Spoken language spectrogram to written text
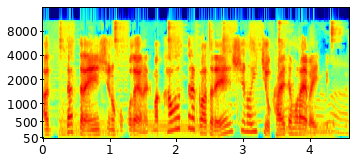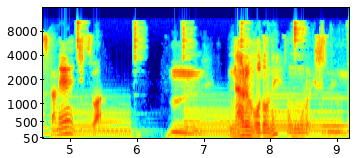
あ、だったら演習のここだよね。まあ、変わったら変わったで演習の位置を変えてもらえばいいってことですかね、実は。うん。なるほどね。おもろいですね。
